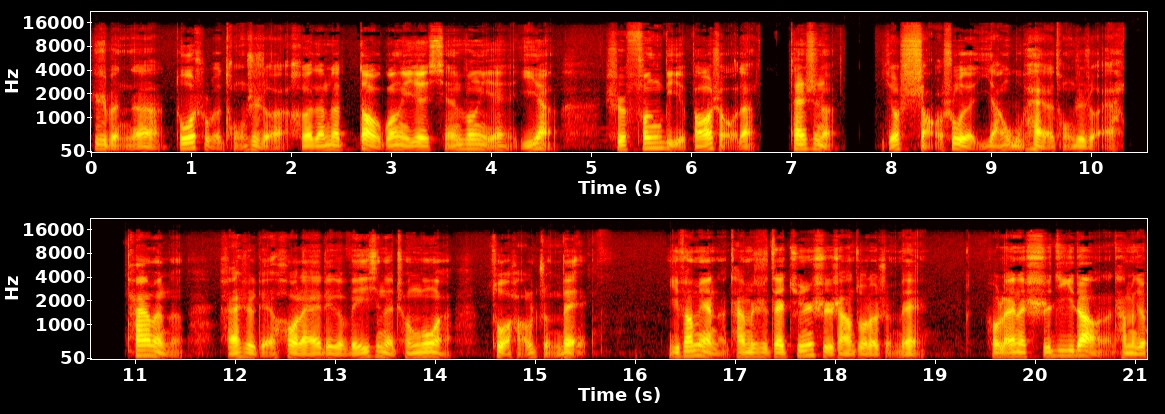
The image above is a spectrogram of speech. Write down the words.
日本的多数的统治者和咱们的道光爷、咸丰爷一样是封闭保守的，但是呢，有少数的洋务派的统治者呀，他们呢还是给后来这个维新的成功啊做好了准备。一方面呢，他们是在军事上做了准备，后来呢，时机一到呢，他们就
